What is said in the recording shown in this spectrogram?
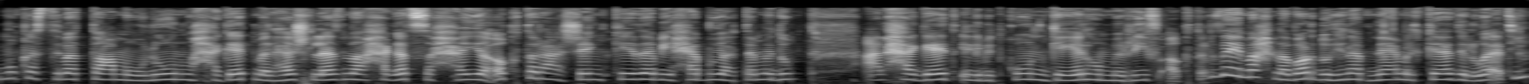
مكسبات طعم ولون وحاجات ملهاش لازمة حاجات صحية أكتر. عشان كده بيحبوا يعتمدوا على الحاجات اللي بتكون جاية لهم من الريف أكتر. زي ما إحنا برضو هنا بنعمل كده دلوقتي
